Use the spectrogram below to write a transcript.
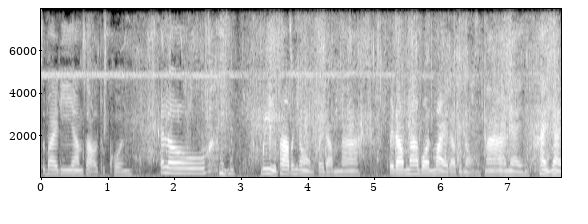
สบายดียามเสาร์ทุกคน ฮัลโหลมื่อนี้พาพี่น้องไปดำนาไปดำนาบอลใหม่แล้วพี่น้องนาใหญ่ให้ใหญ่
